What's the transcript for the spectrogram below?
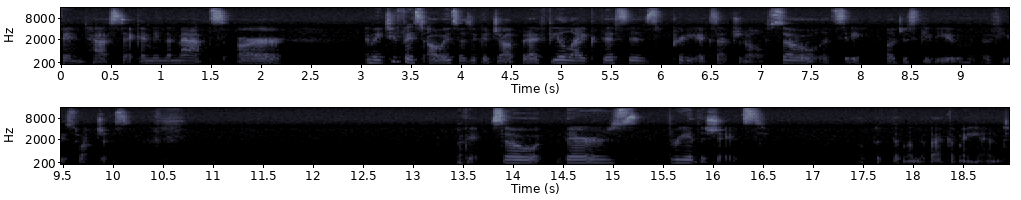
fantastic. I mean the mattes are I mean Too Faced always does a good job, but I feel like this is pretty exceptional. So let's see. I'll just give you a few swatches. Okay, so there's three of the shades. I'll put them on the back of my hand.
